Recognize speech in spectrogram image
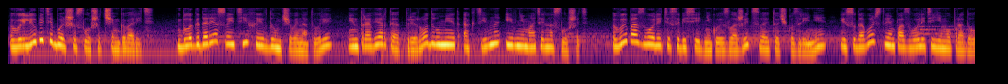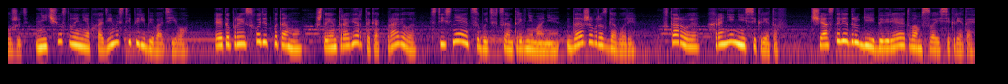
Вы любите больше слушать, чем говорить? Благодаря своей тихой и вдумчивой натуре интроверты от природы умеют активно и внимательно слушать. Вы позволите собеседнику изложить свою точку зрения и с удовольствием позволите ему продолжить, не чувствуя необходимости перебивать его. Это происходит потому, что интроверты, как правило, стесняются быть в центре внимания, даже в разговоре. Второе – хранение секретов. Часто ли другие доверяют вам свои секреты?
